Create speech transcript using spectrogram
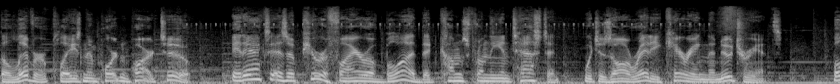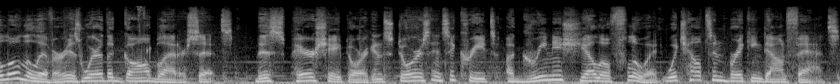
The liver plays an important part too. It acts as a purifier of blood that comes from the intestine, which is already carrying the nutrients. Below the liver is where the gallbladder sits. This pear shaped organ stores and secretes a greenish yellow fluid which helps in breaking down fats.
